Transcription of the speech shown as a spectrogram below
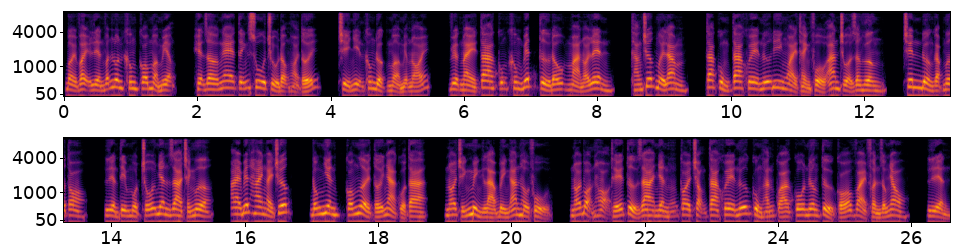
Bởi vậy liền vẫn luôn không có mở miệng, hiện giờ nghe tĩnh su chủ động hỏi tới, chỉ nhịn không được mở miệng nói, việc này ta cũng không biết từ đâu mà nói lên, tháng trước 15, ta cùng ta khuê nữ đi ngoài thành phố An Chùa Dân Hương, trên đường gặp mưa to, liền tìm một chỗ nhân ra tránh mưa, ai biết hai ngày trước, đống nhiên có người tới nhà của ta, nói chính mình là bình an hầu phủ, nói bọn họ thế tử gia nhân coi trọng ta khuê nữ cùng hắn quá cô nương tử có vài phần giống nhau, liền.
